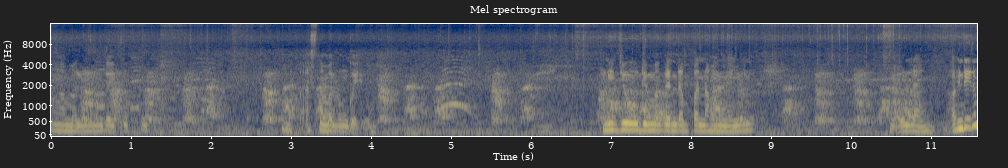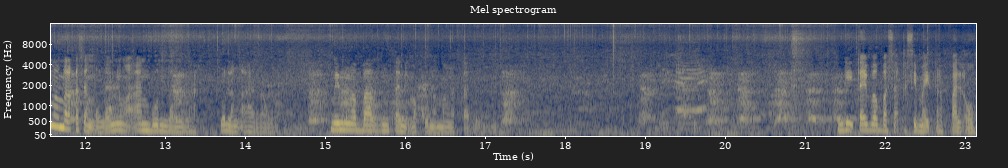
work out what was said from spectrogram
mga malunggay ko po. Mataas na malunggay oh. medyo di magandang panahon ngayon. Ulan ah, hindi naman malakas ang ulan. Yung ambon lang ba? Walang araw. May mga bagong tanim ako ng mga talong. Hindi tayo babasa kasi may trapal oh.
